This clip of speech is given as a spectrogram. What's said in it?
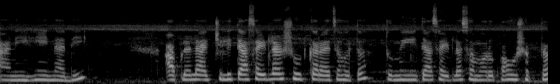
आणि ही नदी. आपल्याला ॲक्च्युली त्या साईडला शूट करायचं होतं. तुम्ही त्या साईडला समोर पाहू शकता.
